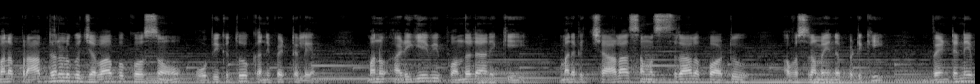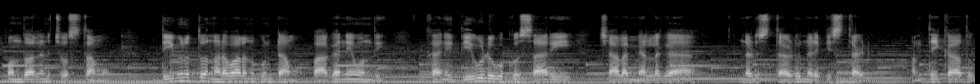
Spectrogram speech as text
మన ప్రార్థనలకు జవాబు కోసం ఓపికతో కనిపెట్టలేం. మనం అడిగేవి పొందడానికి మనకు చాలా సంవత్సరాల పాటు అవసరమైనప్పటికీ వెంటనే పొందాలని చూస్తాము. దేవునితో నడవాలనుకుంటాము బాగానే ఉంది. కానీ దేవుడు ఒక్కోసారి చాలా మెల్లగా నడుస్తాడు నడిపిస్తాడు. అంతేకాదు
